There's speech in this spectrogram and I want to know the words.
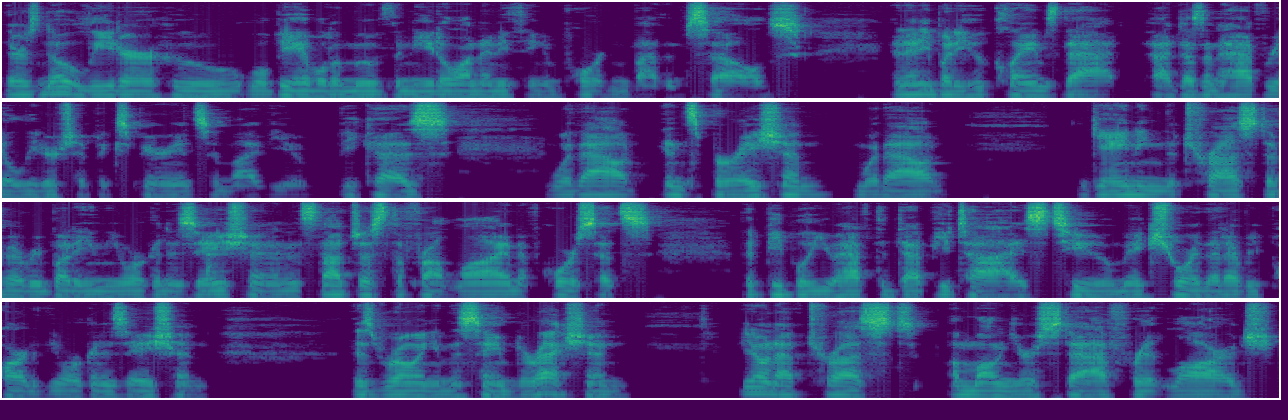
There's no leader who will be able to move the needle on anything important by themselves. And anybody who claims that uh, doesn't have real leadership experience, in my view, because without inspiration, without gaining the trust of everybody in the organization, and it's not just the front line, of course, it's the people you have to deputize to make sure that every part of the organization is rowing in the same direction you don't have trust among your staff writ large.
